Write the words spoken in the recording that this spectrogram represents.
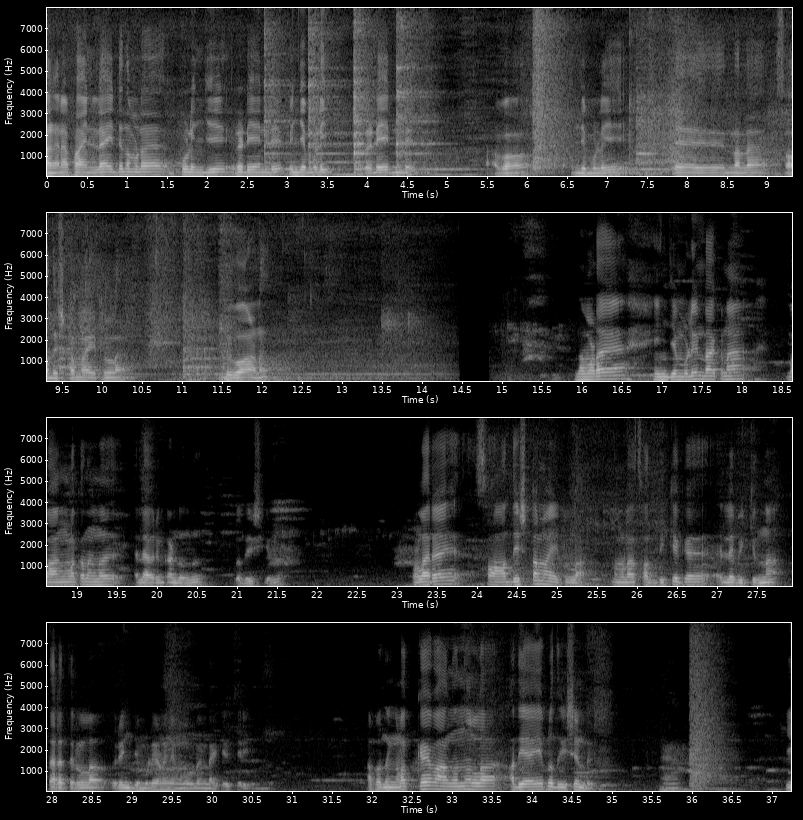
അങ്ങനെ ഫൈനലായിട്ട് നമ്മുടെ പുളിഞ്ച് റെഡി ആയിട്ടുണ്ട്. ഇഞ്ചമ്പുളി റെഡി ആയിട്ടുണ്ട്. അപ്പോൾ ഇഞ്ചമ്പുളി നല്ല സ്വാദിഷ്ടമായിട്ടുള്ള വിഭവമാണ്. നമ്മുടെ ഇഞ്ചമ്പുളി ഉണ്ടാക്കുന്ന ഭാഗങ്ങളൊക്കെ നിങ്ങൾ എല്ലാവരും കണ്ടു എന്ന് പ്രതീക്ഷിക്കുന്നു. വളരെ സ്വാദിഷ്ടമായിട്ടുള്ള നമ്മുടെ സദ്യക്കൊക്കെ ലഭിക്കുന്ന തരത്തിലുള്ള ഒരു ഇഞ്ചമ്പുളിയാണ് ഞങ്ങളിവിടെ ഉണ്ടാക്കി വെച്ചിരിക്കുന്നത്. അപ്പോൾ നിങ്ങളൊക്കെ വാങ്ങുന്നുള്ള അതിയായ പ്രതീക്ഷയുണ്ട്.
